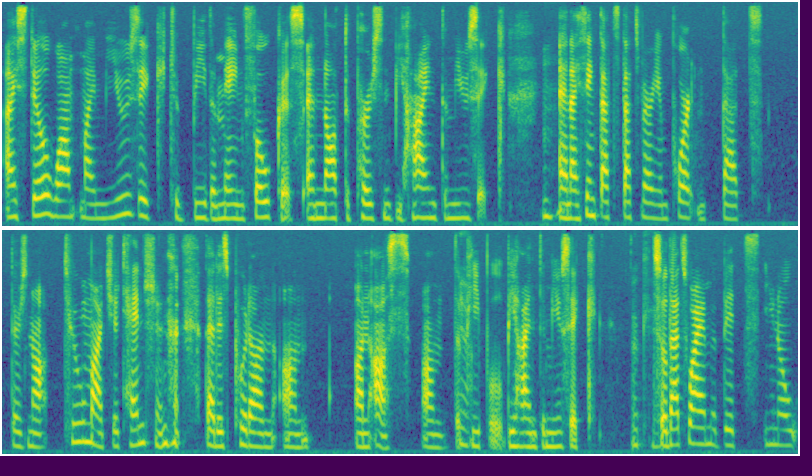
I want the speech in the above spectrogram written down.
i still want my music to be the main focus and not the person behind the music mm-hmm. and i think that's that's very important that there's not too much attention that is put on on on us on the yeah. people behind the music okay so that's why i'm a bit you know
